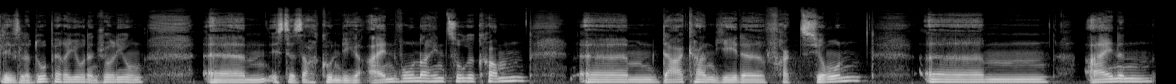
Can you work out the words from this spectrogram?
Legislaturperiode, Entschuldigung, ähm, ist der sachkundige Einwohner hinzugekommen. Ähm, da kann jede Fraktion ähm, einen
